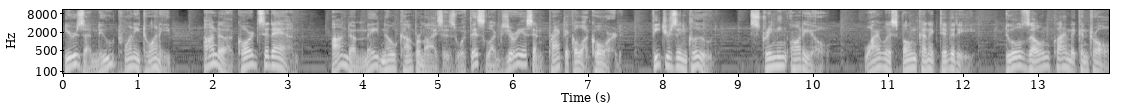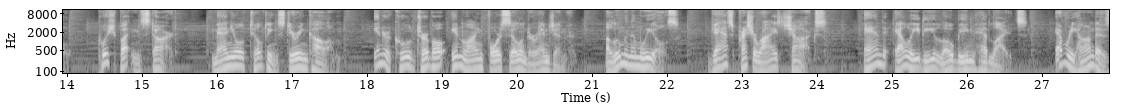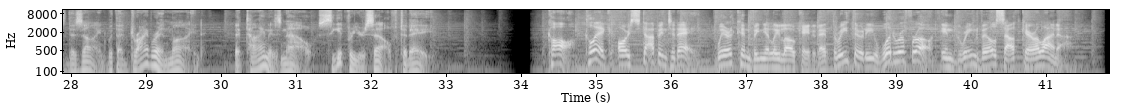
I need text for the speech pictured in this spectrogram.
Here's a new 2020 Honda Accord sedan. Honda made no compromises with this luxurious and practical Accord. Features include streaming audio, wireless phone connectivity, dual zone climate control, push button start, manual tilting steering column, intercooled turbo inline four cylinder engine, aluminum wheels, gas pressurized shocks, and LED low beam headlights. Every Honda is designed with the driver in mind. The time is now. See it for yourself today. Call, click, or stop in today. We're conveniently located at 330 Woodruff Road in Greenville, South Carolina.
